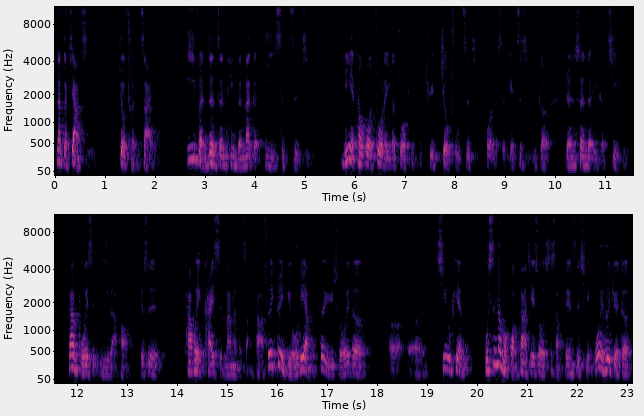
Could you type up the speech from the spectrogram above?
那个价值就存在了。Even 认真听的那个一是自己，你也透过做了一个作品去救赎自己，或者是给自己一个人生的一个记录。当然不会是一了哈，就是它会开始慢慢的长大。所以对流量，对于所谓的呃呃纪录片不是那么广大接受的市场这件事情，我也会觉得，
